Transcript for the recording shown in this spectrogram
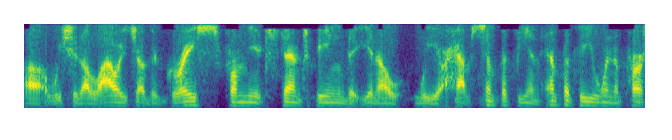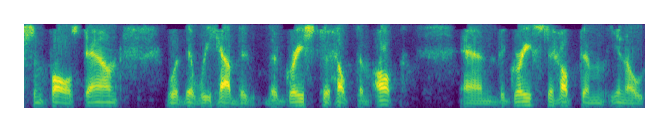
uh, we should allow each other grace from the extent being that you know we have sympathy and empathy when a person falls down that we have the, the grace to help them up and the grace to help them, you know,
